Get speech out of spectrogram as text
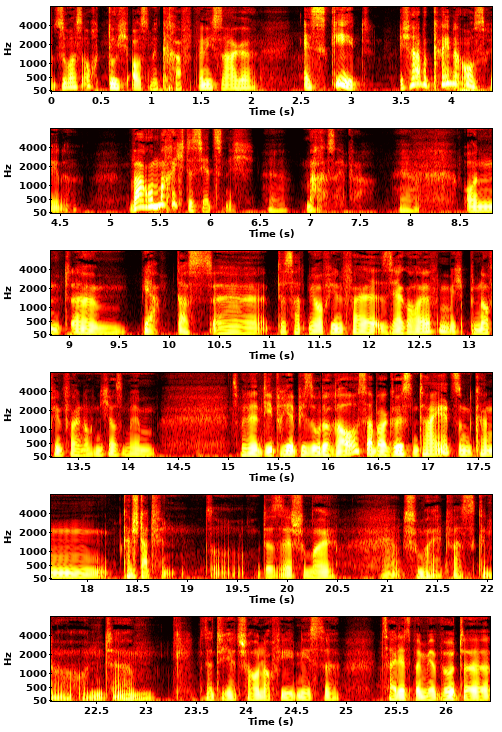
sowas auch durchaus eine Kraft, wenn ich sage, es geht. Ich habe keine Ausrede. Warum mache ich das jetzt nicht? Ja. Mach es einfach. Ja. Und ähm, ja, das, äh, das hat mir auf jeden Fall sehr geholfen. Ich bin auf jeden Fall noch nicht aus meinem aus meiner Depri-Episode raus, aber größtenteils und kann kann stattfinden. So, das ist ja schon mal ja. schon mal etwas genau. Und ähm, ich muss natürlich jetzt schauen, auch wie die nächste Zeit jetzt bei mir wird. Äh,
